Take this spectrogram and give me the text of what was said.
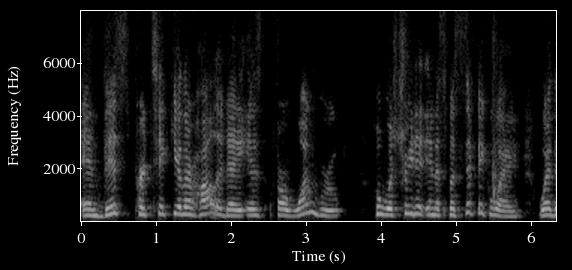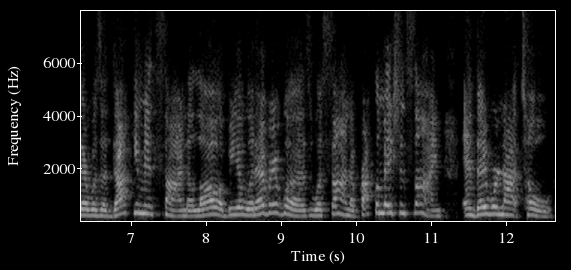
And this particular holiday is for one group who was treated in a specific way where there was a document signed, a law, a bill, whatever it was, was signed, a proclamation signed, and they were not told.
